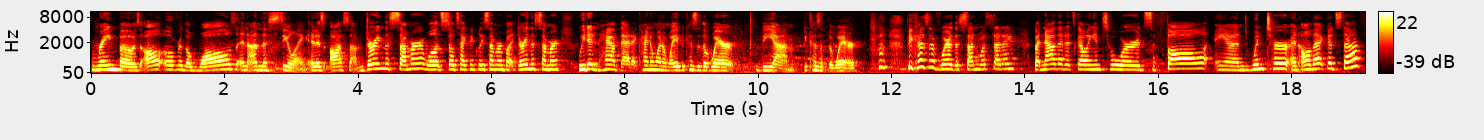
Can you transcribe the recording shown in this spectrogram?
rainbows all over the walls and on the ceiling. It is awesome. During the summer, well it's still technically summer, but during the summer we didn't have that. It kind of went away because of the where the um because of the where because of where the sun was setting. But now that it's going in towards fall and winter and all that good stuff,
